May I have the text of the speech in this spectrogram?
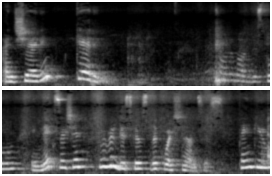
and sharing, caring. That's All about this poem. In next session, we will discuss the question answers. Thank you.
